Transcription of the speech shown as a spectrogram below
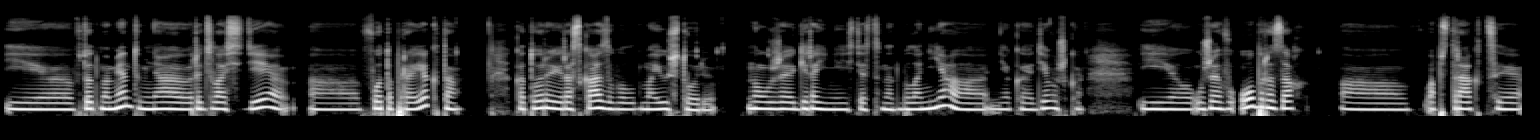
И э, в тот момент у меня родилась идея э, фотопроекта, который рассказывал мою историю. Но уже героиня, естественно, это была не я, а некая девушка. И уже в образах, абстракции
